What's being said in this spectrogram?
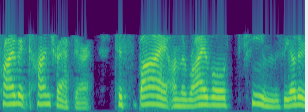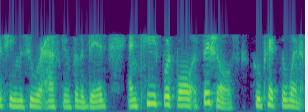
private contractor to spy on the rival teams, the other teams who were asking for the bid, and key football officials who picked the winner.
